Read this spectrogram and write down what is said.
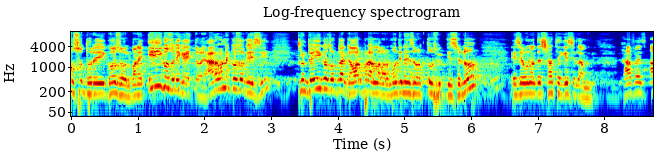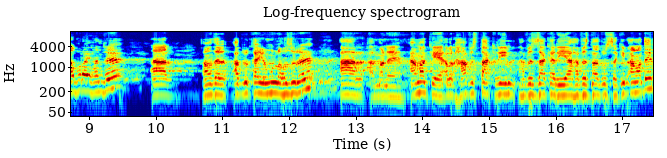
বছর ধরে এই গজল মানে এই গজলই গাইতে হয়। আরও অনেক গজল গাইছি, কিন্তু এই গজলটা গাওয়ার পর আল্লাহ মদিনায় যাওয়ার তৌফিক দিয়েছিল এই যে ওনাদের সাথে গেছিলাম, হাফেজ আবু রাইহান রে, আর আমাদের আব্দুল কাইমুল্লাহ হুজুরে আর মানে আমাকে আবার হাফেজ তাকরিম, হাফেজ জাকারিয়া, হাফেজ নাজমুল সাকিব, আমাদের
